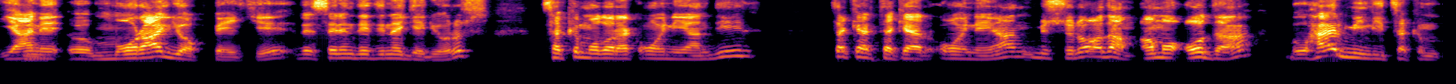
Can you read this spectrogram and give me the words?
Yani Hı. moral yok belki ve senin dediğine geliyoruz. Takım olarak oynayan değil, teker teker oynayan bir sürü adam. Ama o da bu her milli takım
